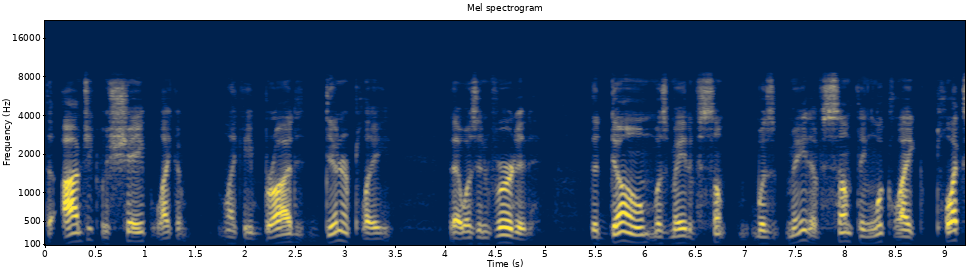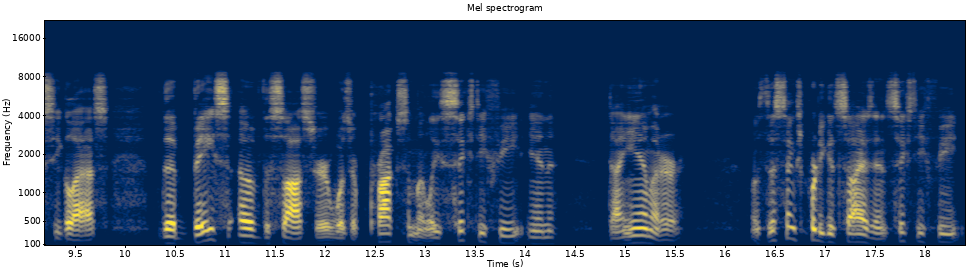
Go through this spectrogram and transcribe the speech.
The object was shaped like a like a broad dinner plate that was inverted. The dome was made of some was made of something looked like plexiglass. The base of the saucer was approximately 60 feet in diameter. Well, this thing's pretty good size and 60 feet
